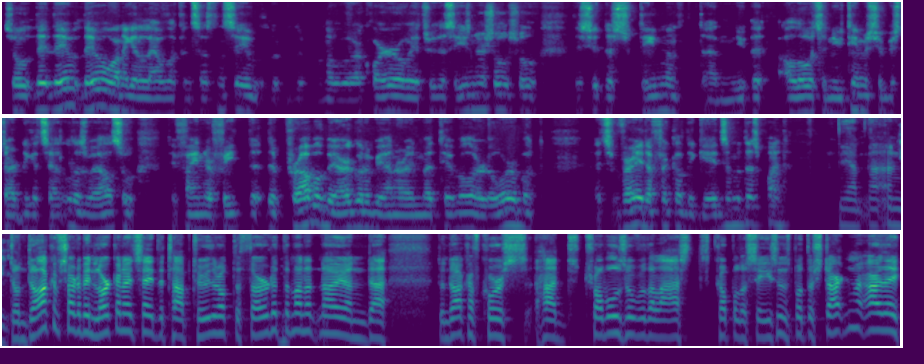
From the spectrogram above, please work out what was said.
So they, they, they will want to get a level of consistency. You know, a quarter away through the season or so. So this this team and, and new, although it's a new team, it should be starting to get settled as well. So they find their feet. They probably are going to be in around mid table or lower, but it's very difficult to gauge them at this point. Yeah, and Dundalk have sort of been lurking outside the top two. They're up to third at the minute now, and uh, Dundalk, of course, had troubles over the last couple of seasons, but they're starting. Are they,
